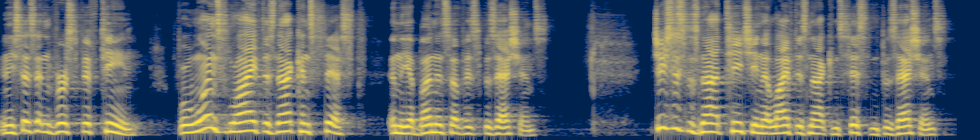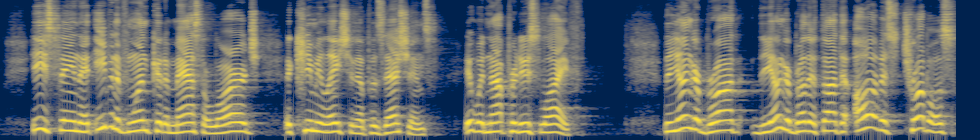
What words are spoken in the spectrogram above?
And he says it in verse 15 For one's life does not consist in the abundance of his possessions. Jesus is not teaching that life does not consist in possessions. He's saying that even if one could amass a large accumulation of possessions, it would not produce life. The younger, bro- the younger brother thought that all of his troubles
